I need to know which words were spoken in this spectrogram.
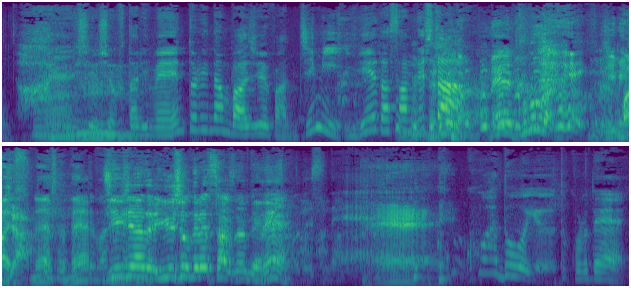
プ。はい、優秀賞2人目エントリーナンバー10番ジミー入枝さんでした。ね、プロだね。ジミーちゃん。ね。ジミーちゃんあたり優勝狙ってたはずなんだよね。ですね。ここはどういうところで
